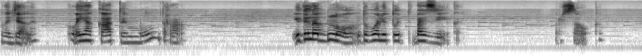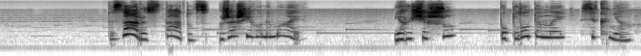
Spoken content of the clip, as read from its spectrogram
Водяне, о, яка ти мудра. Іди на дно, доволі тут базікай. Русалка. Ти зараз, тату, вже ж його немає. Я розчешу поплутаний сікнях,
